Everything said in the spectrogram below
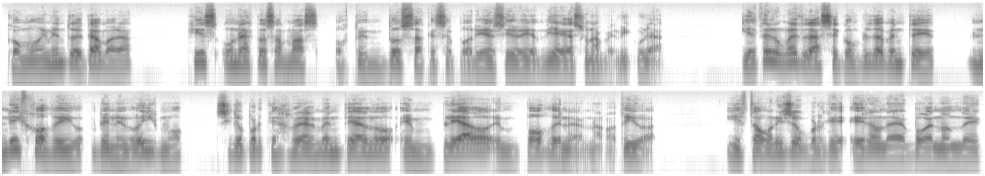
con movimiento de cámara, que es una de las cosas más ostentosas que se podría decir hoy en día que es una película. Y acá momento la hace completamente lejos del egoísmo, sino porque es realmente algo empleado en pos de la narrativa. Y está buenísimo porque era una época en donde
